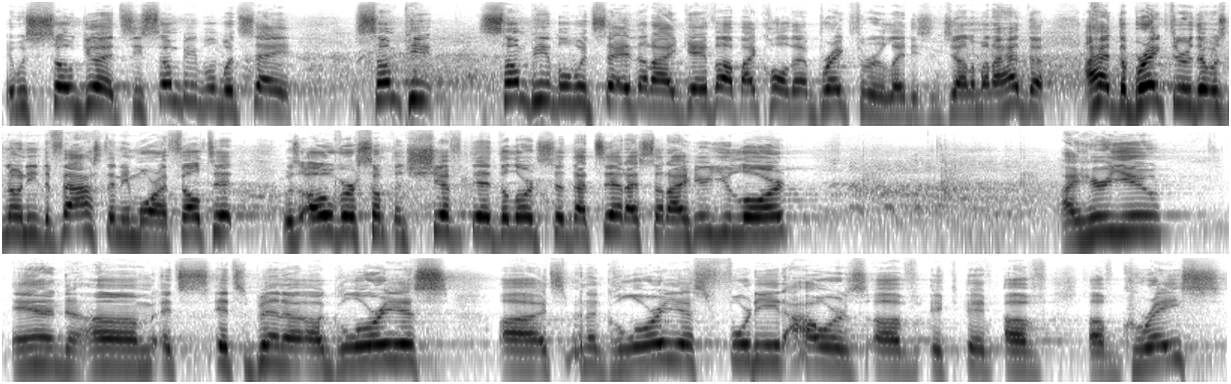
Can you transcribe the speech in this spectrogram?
It was so good. See, some people would say, some people, some people would say that I gave up. I call that breakthrough, ladies and gentlemen. I had the I had the breakthrough. There was no need to fast anymore. I felt it. It was over. Something shifted. The Lord said, "That's it." I said, "I hear you, Lord. I hear you." And um, it's it's been a, a glorious uh, it's been a glorious 48 hours of of of grace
